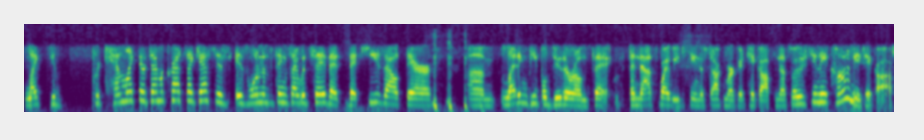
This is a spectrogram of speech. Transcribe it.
like to pretend like they're Democrats, I guess, is, is one of the things I would say that, that he's out there um, letting people do their own thing. And that's why we've seen the stock market take off, and that's why we've seen the economy take off.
